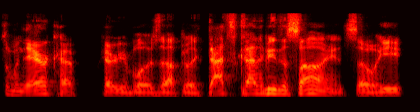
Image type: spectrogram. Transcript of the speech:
so when the aircraft carrier blows up, they're like, that's got to be the sign. So he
